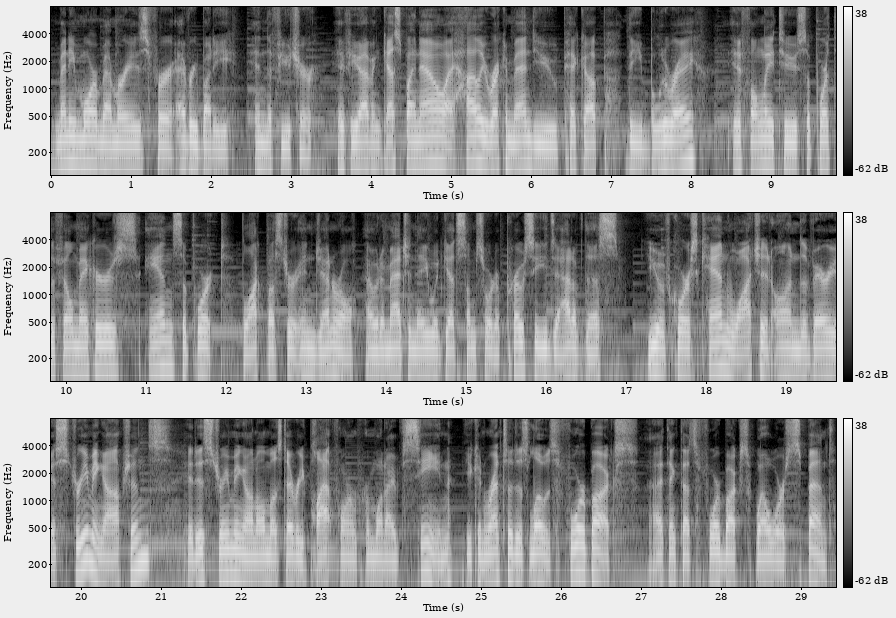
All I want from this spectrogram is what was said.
many more memories for everybody in the future. If you haven't guessed by now, I highly recommend you pick up the Blu ray, if only to support the filmmakers and support Blockbuster in general. I would imagine they would get some sort of proceeds out of this. You, of course, can watch it on the various streaming options. It is streaming on almost every platform from what I've seen. You can rent it as low as four bucks. I think that's four bucks well worth spent.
